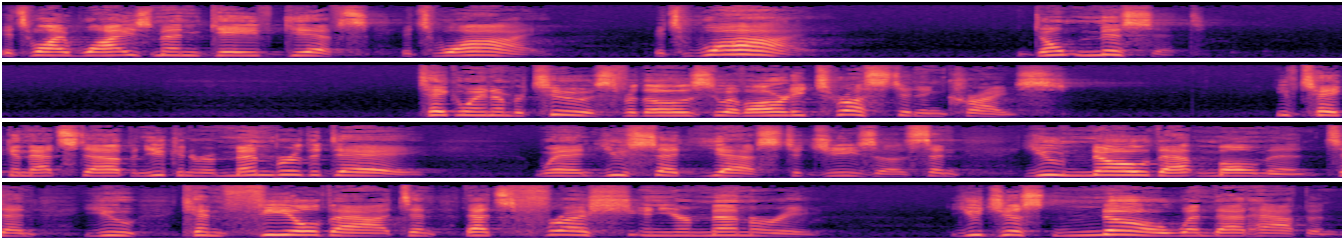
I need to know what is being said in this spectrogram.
it's why wise men gave gifts. It's why. It's why. Don't miss it. Takeaway number two is for those who have already trusted in Christ. You've taken that step and you can remember the day when you said yes to Jesus and you know that moment and you can feel that and that's fresh in your memory. You just know when that happened.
